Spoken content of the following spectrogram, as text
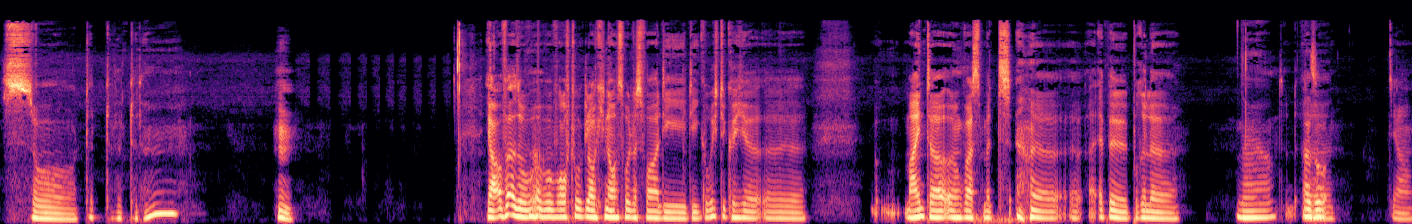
so. Da, da, da. Hm. Ja, also Ja. worauf du, glaube ich, hinaus wolltest, war die, die Gerüchteküche äh, meint da irgendwas mit äh, äh, Apple-Brille. Naja, Äh, Also- ja.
